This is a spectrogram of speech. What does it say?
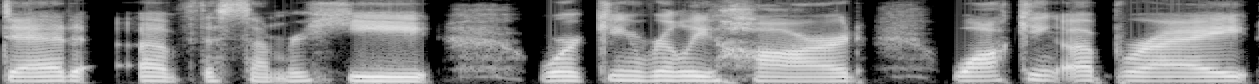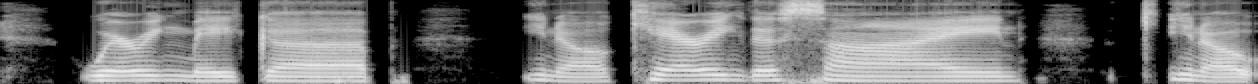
dead of the summer heat, working really hard, walking upright, wearing makeup, you know, carrying this sign, you know,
